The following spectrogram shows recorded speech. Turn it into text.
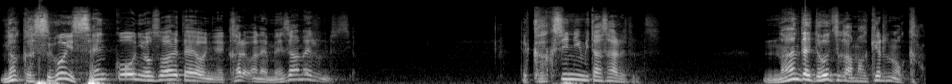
なんかすごい閃光に襲われたようにね彼はね目覚めるんですよ。で確信に満たされるんです。なんでドイツが負けるのか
